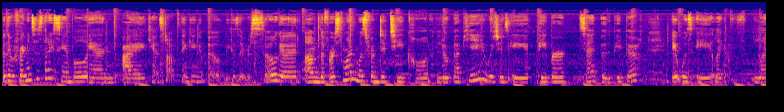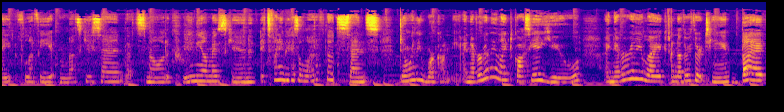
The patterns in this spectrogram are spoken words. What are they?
but they were fragrances that I sampled and I can't stop thinking about because they were so good. Um, the first one was from Diptyque called L'Eau Papier, which is a paper scent, or the paper. It was a like light, fluffy, musky scent that smelled creamy on my skin. It's funny because a lot of the scents don't really work on me. I never really liked Glossier You. I never really liked Another 13, but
